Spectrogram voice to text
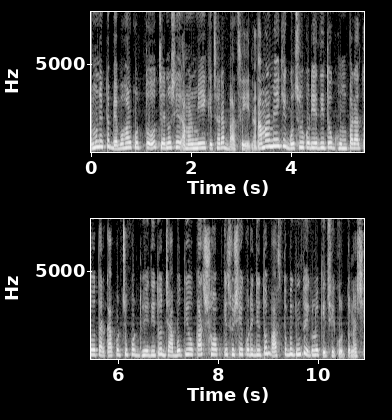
এমন একটা ব্যবহার করতো যেন সে আমার মেয়েকে ছাড়া বাঁচেই না। আমার মেয়েকে গোসল করিয়ে দিত, ঘুম পাড়াতো, তার কাপড় চোপড় ধুয়ে দিত, যাবতীয় কাজ সব কিছু সে করে দিত, বাস্তবে কিন্তু এগুলো কিছুই করতো না। সে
